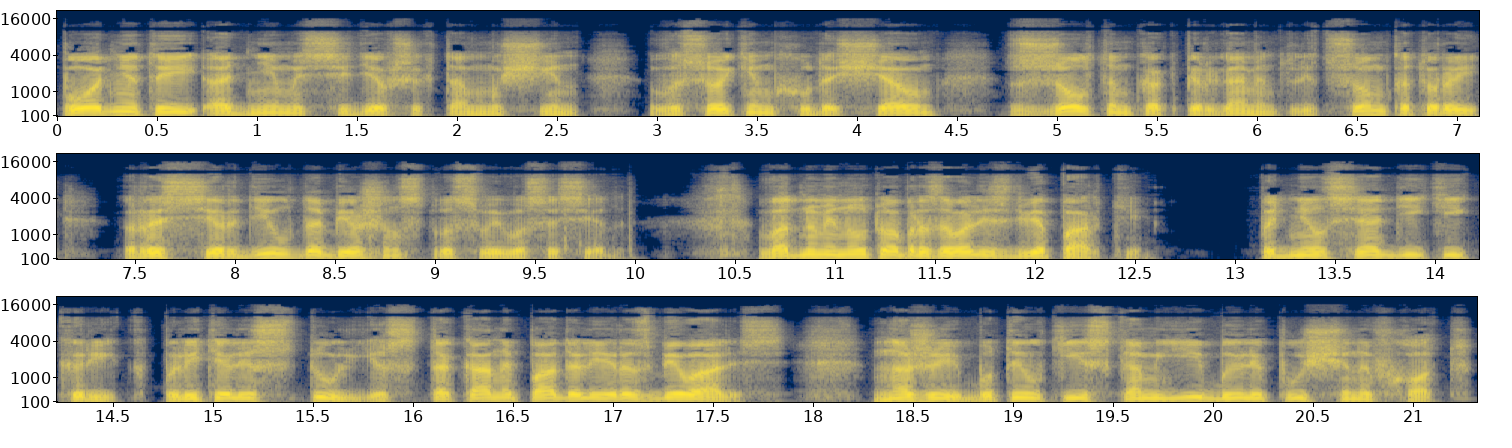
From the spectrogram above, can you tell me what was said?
поднятый одним из сидевших там мужчин, высоким, худощавым, с желтым, как пергамент, лицом, который рассердил до бешенства своего соседа. В одну минуту образовались две партии. Поднялся дикий крик, полетели стулья, стаканы падали и разбивались. Ножи, бутылки и скамьи были пущены в ход.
